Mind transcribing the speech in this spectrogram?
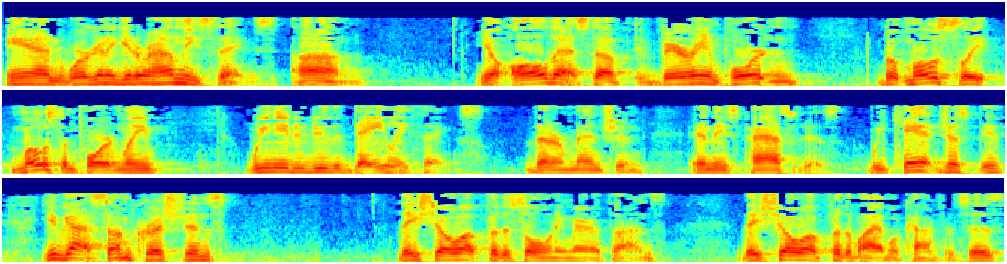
and we're going to get around these things. Um, you know, all that stuff is very important, but mostly, most importantly, we need to do the daily things that are mentioned in these passages. We can't just be. You've got some Christians. They show up for the soul winning marathons. They show up for the Bible conferences,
